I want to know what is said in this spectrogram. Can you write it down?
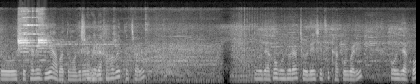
তো সেখানে গিয়ে আবার তোমাদের সঙ্গে দেখা হবে। তো চলো। তো দেখো বন্ধুরা, চলে এসেছি ঠাকুর বাড়ি। ওই দেখো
